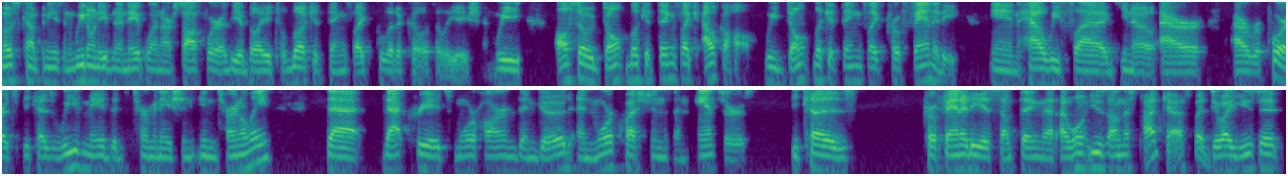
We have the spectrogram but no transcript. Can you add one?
Most companies, and we don't even enable in our software the ability to look at things like political affiliation. We also don't look at things like alcohol. We don't look at things like profanity in how we flag, you know, our our reports because we've made the determination internally that that creates more harm than good and more questions than answers because profanity is something that I won't use on this podcast, but do I use it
